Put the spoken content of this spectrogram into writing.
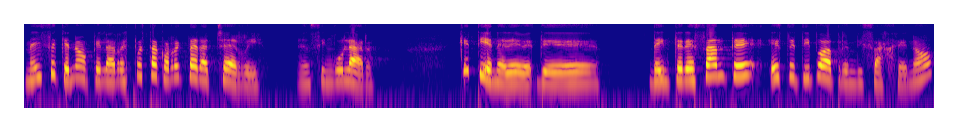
Me dice que no, que la respuesta correcta era cherry, en singular. ¿Qué tiene de, de- interesante este tipo de aprendizaje, no?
